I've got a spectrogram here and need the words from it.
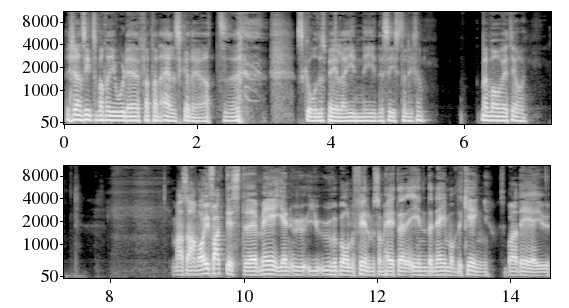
det känns inte som att han gjorde det för att han älskade att uh, skådespela in i det sista liksom. Men vad vet jag? Men alltså han var ju faktiskt eh, med i en Uwe Boll-film som heter In the Name of the King. Så bara det är ju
